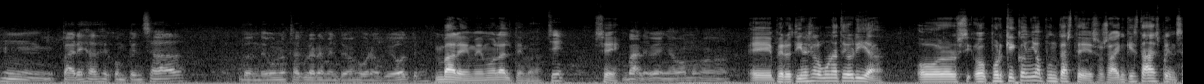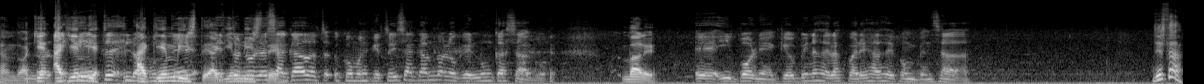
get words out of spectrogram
hmm, parejas descompensadas, donde uno está claramente más bueno que otro. Vale, me mola el tema. Sí. Sí. Vale, venga, vamos a... Eh, pero ¿tienes alguna teoría? ¿O, por qué coño apuntaste eso? O sea, ¿en qué estabas pensando? ¿A quién, No, a quién, esto ¿a quién viste? ¿A esto quién no lo he sacado, esto- como es que estoy sacando lo que nunca saco. Vale. Eh, y pone, ¿qué opinas de las parejas descompensadas? ¿Ya está?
